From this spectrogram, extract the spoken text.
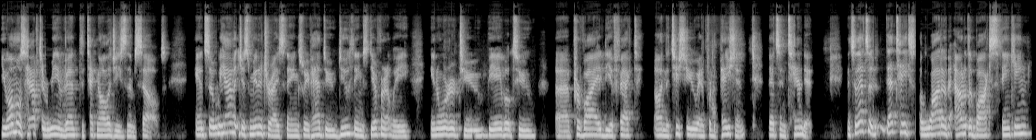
you almost have to reinvent the technologies themselves. And so we haven't just miniaturized things, we've had to do things differently in order to be able to uh, provide the effect on the tissue and for the patient that's intended. And so that's a that takes a lot of out of the box thinking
